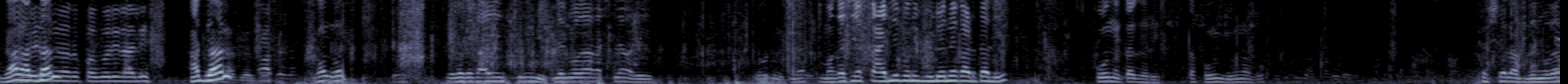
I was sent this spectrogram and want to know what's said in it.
घाल हात घाल. पगोली नाली हात घाल. घाल घाल. हे बघा काय स्क्रीन भेटले बघा कसल्या अरे दोन भेटल्या. मगाशी एक काढली पण व्हिडिओ नाही काढता आली. फोन होता घरी. आता फोन घेऊन आलो. कशा लागले बघा?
